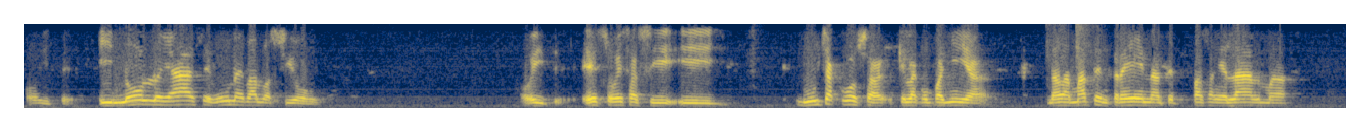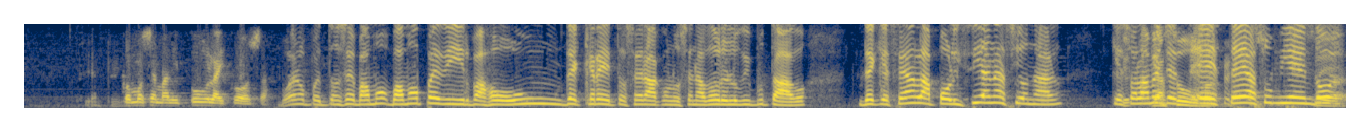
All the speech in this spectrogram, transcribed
oíste, y no le hacen una evaluación, oíste, eso es así, y muchas cosas que la compañía nada más te entrenan, te pasan el alma, cómo se manipula y cosas. Bueno, pues entonces vamos, vamos a pedir bajo un decreto, será con los senadores y los diputados, de que sean la Policía Nacional que, Que- solamente que asuma. esté asumiendo Sí.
